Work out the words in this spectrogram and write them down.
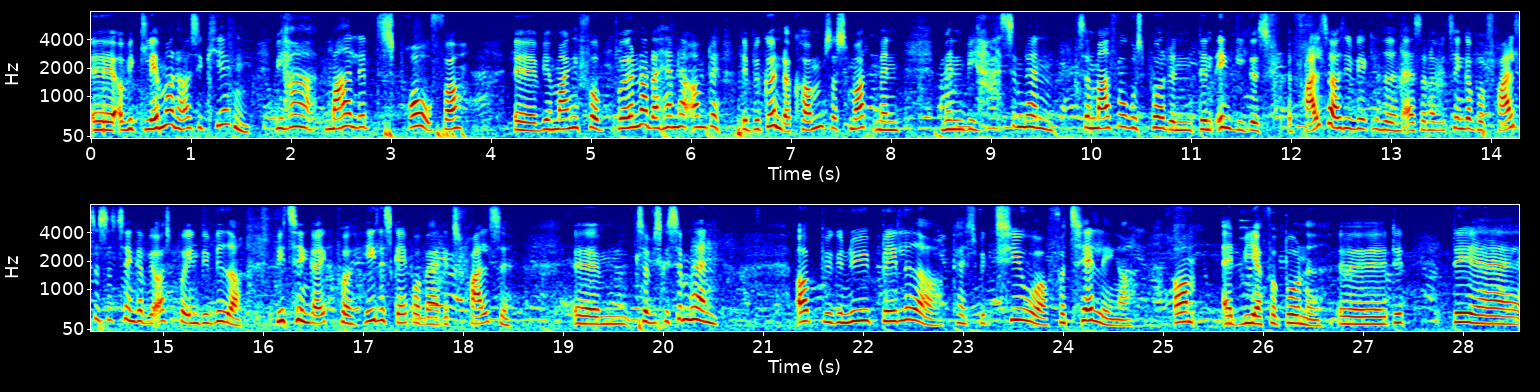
Øh, og vi glemmer det også i kirken. Vi har meget lidt sprog for, øh, vi har mange få bønder, der handler om det. Det er begyndt at komme så småt, men, men vi har simpelthen så meget fokus på den, den enkeltes frelse også i virkeligheden. Altså når vi tænker på frelse, så tænker vi også på individer. Vi tænker ikke på hele skaberværkets frelse. Øhm, så vi skal simpelthen opbygge nye billeder, perspektiver, fortællinger om, at vi er forbundet. Øh, det, det er,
